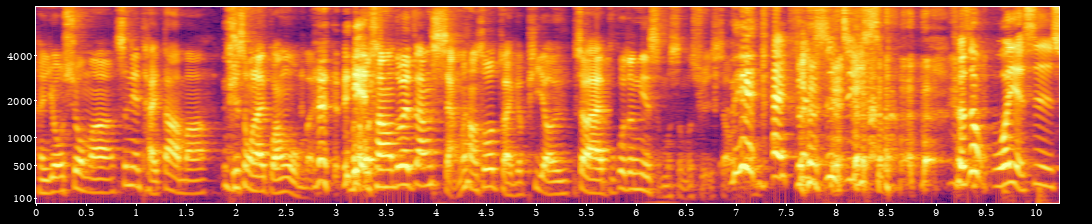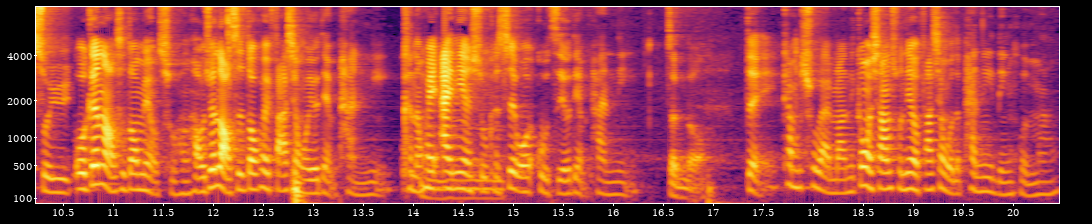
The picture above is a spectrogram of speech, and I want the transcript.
很优秀吗？是念台大吗？凭什么来管我们，我常常都会这样想。我想说拽个屁哦，小孩不过就念什么什么学校，你也太愤世嫉俗。可是我也是属于我跟老师都没有处很好，我觉得老师都会发现我有点叛逆，可能会爱念书，嗯、可是我骨子有点叛逆，真的、哦。对，看不出来吗？你跟我相处，你有发现我的叛逆灵魂吗？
